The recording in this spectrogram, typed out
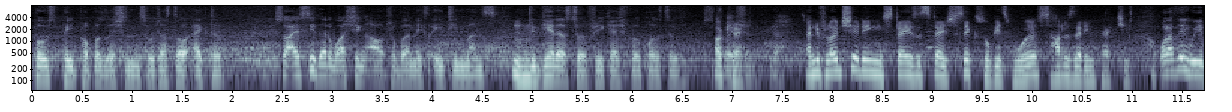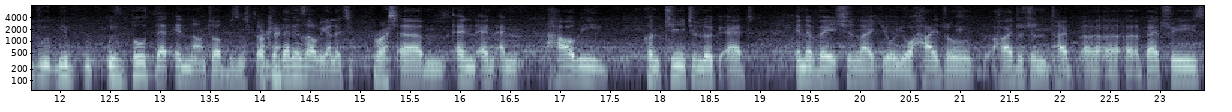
postpaid propositions, which are still active. So I see that washing out over the next 18 months to get us to a free cash flow positive Okay. situation. Yeah. And if load shedding stays at stage six or gets worse, how does that impact you? Well, I think we've, we've, we've built that in now to our business plan. Okay. That is our reality. Right. Um, and, and, and how we continue to look at innovation like your, your hydro, hydrogen type uh, uh, uh, batteries,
